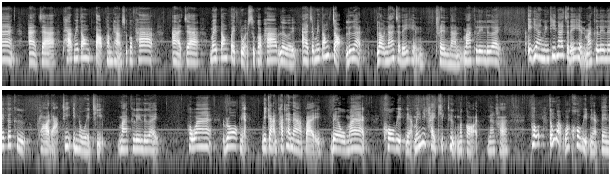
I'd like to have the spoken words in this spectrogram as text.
มาก อาจจะแทบไม่ต้องตอบคำถามสุขภาพ อาจจะไม่ต้องไปตรวจสุขภาพเลย อาจจะไม่ต้องเจาะเลือด เราน่าจะได้เห็นเทรนด์นั้นมากขึ้นเรื่อยๆ อีกอย่างหนึ่งที่น่าจะได้เห็นมากขึ้นเรื่อยๆ ก็คือ product ที่ innovative มากขึ้นเรื่อยๆ เพราะว่าโรคเนี่ยมีการพัฒนาไปเร็วมากโควิดเนี่ยไม่มีใครคิดถึงมาก่อนนะคะ เพราะต้องบอกว่าโควิดเนี่ยเป็น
